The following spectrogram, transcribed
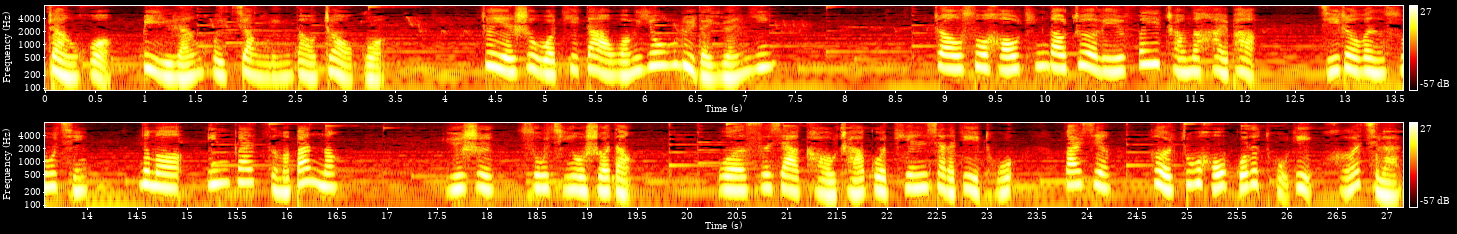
战祸必然会降临到赵国。这也是我替大王忧虑的原因。赵肃侯听到这里，非常的害怕，急着问苏秦：“那么应该怎么办呢？”于是苏秦又说道。我私下考察过天下的地图，发现各诸侯国的土地合起来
